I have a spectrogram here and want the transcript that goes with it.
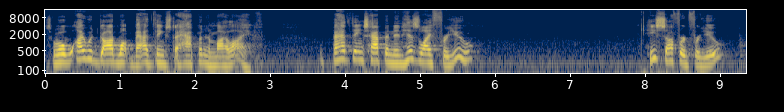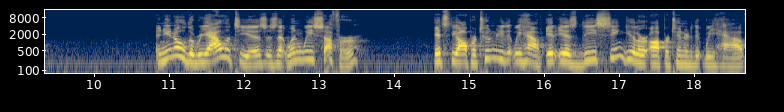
So, well, why would God want bad things to happen in my life? Bad things happen in His life for you. He suffered for you. And you know, the reality is, is that when we suffer, it's the opportunity that we have. It is the singular opportunity that we have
